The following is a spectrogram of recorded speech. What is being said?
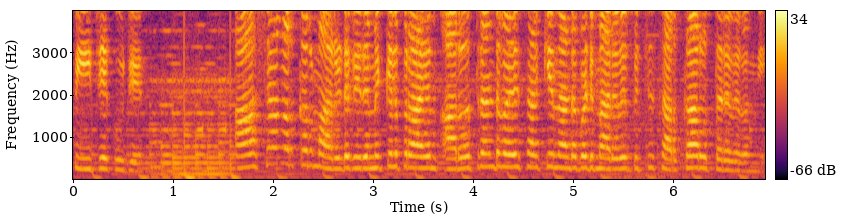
പി ജെ കുര്യൻ. ആശാ വർക്കർമാരുടെ വിരമിക്കൽ പ്രായം അറുപത്തിരണ്ട് വയസ്സാക്കിയ നടപടി മരവിപ്പിച്ച് സർക്കാർ ഉത്തരവിറങ്ങി.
